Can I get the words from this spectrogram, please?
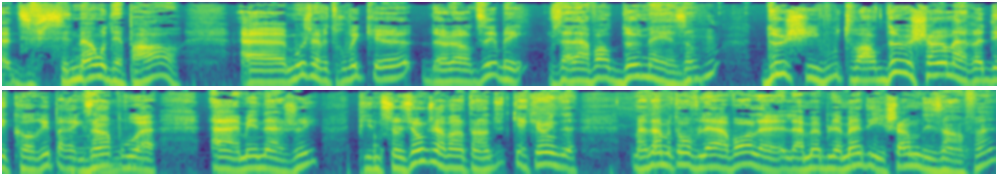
euh, difficilement au départ. Euh, moi, j'avais trouvé que de leur dire, ben, vous allez avoir deux maisons, Mhm. Deux chez vous, tu vas avoir deux chambres à redécorer, par exemple, Mhm. ou à, à aménager. Puis une solution que j'avais entendue de quelqu'un de, madame, mettons, voulait avoir le- l'ameublement des chambres des enfants,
